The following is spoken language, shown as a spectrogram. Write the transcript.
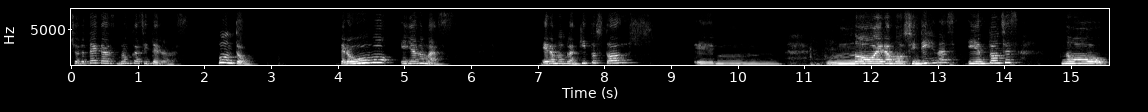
chorotecas, bruncas y terras. Punto. Pero hubo y ya no más. Éramos blanquitos todos, eh, no éramos indígenas y entonces no,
